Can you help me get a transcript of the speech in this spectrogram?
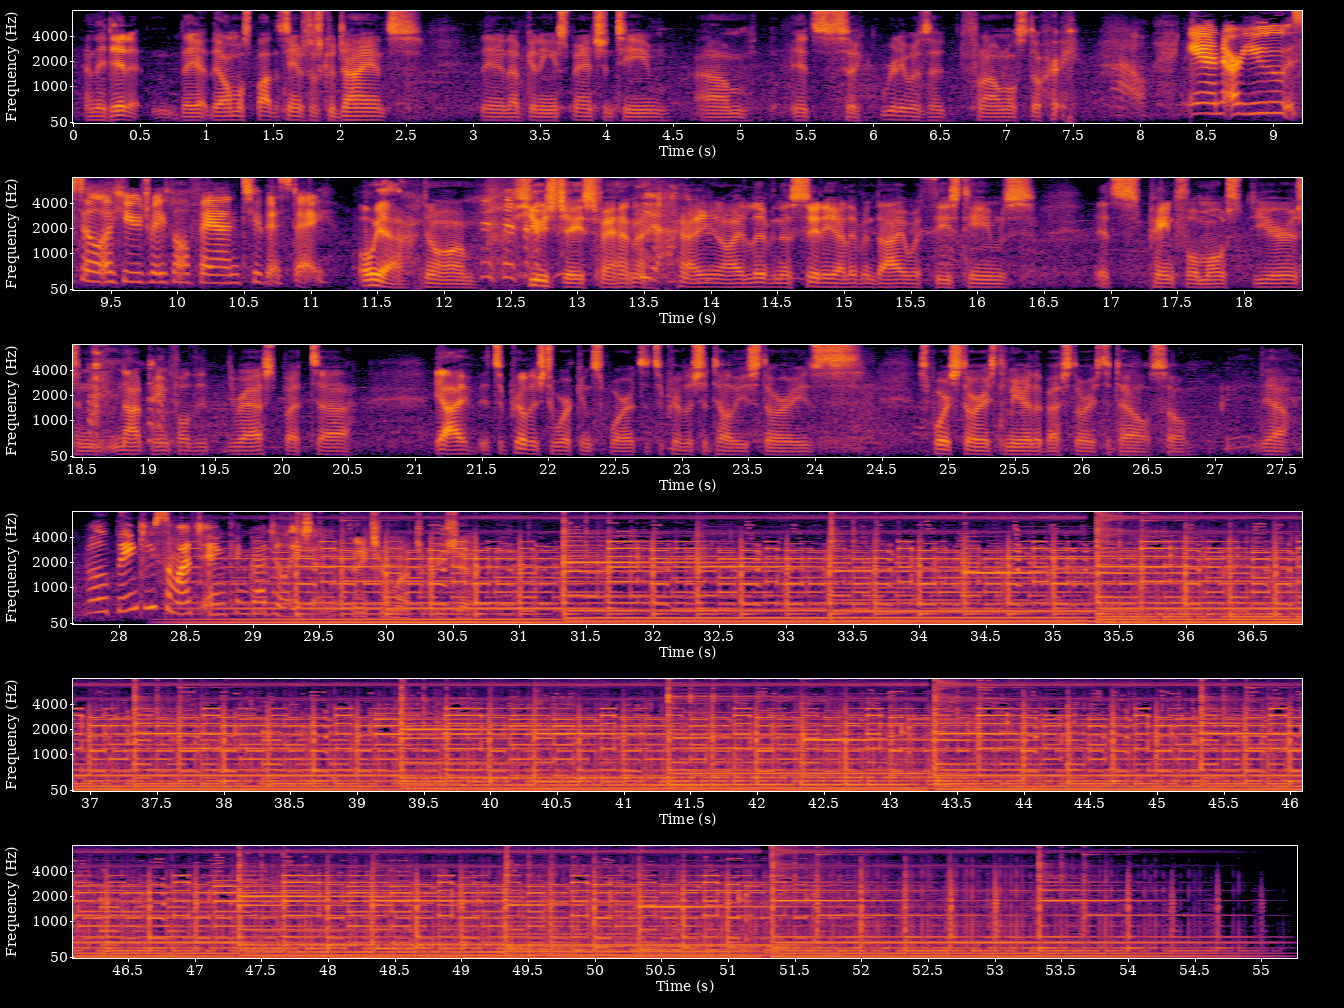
and they did it. They they almost bought the San Francisco Giants. They ended up getting an expansion team. Um, it's a, really was a phenomenal story. Wow. And are you still a huge baseball fan to this day? Oh yeah, no, I'm a huge Jays fan. Yeah. I, you know, I live in the city. I live and die with these teams it's painful most years and not painful the, the rest. But uh, yeah, I, it's a privilege to work in sports. It's a privilege to tell these stories. Sports stories to me are the best stories to tell. So, yeah. Well, thank you so much and congratulations. Thanks very much.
